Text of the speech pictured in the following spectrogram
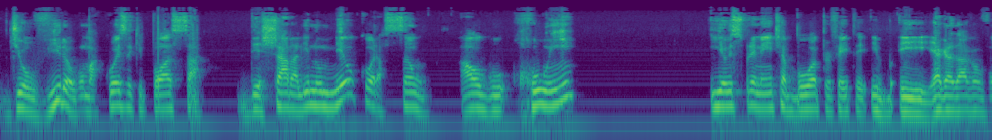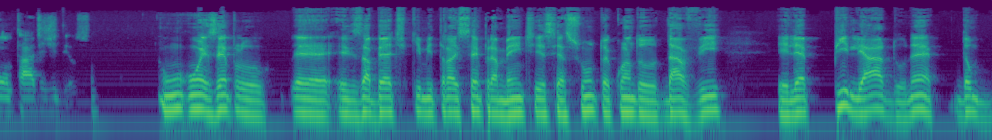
de ouvir alguma coisa que possa deixar ali no meu coração algo ruim e eu experimente a boa, perfeita e, e agradável vontade de Deus. Um, um exemplo, é, Elizabeth, que me traz sempre à mente esse assunto é quando Davi ele é pilhado, né? Dão,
